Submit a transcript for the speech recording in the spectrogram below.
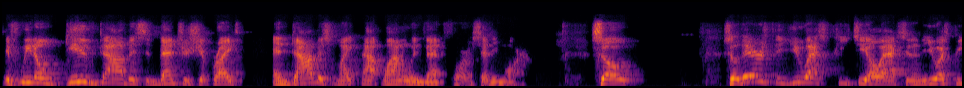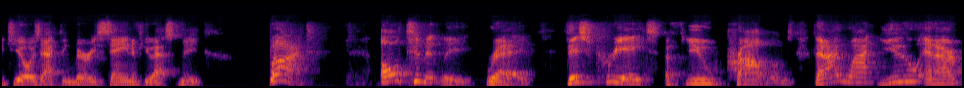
if we don't give Dabus inventorship rights. And Dabus might not want to invent for us anymore. So so there's the USPTO action, and the USPTO is acting very sane, if you ask me. But ultimately, Ray, this creates a few problems that I want you and our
